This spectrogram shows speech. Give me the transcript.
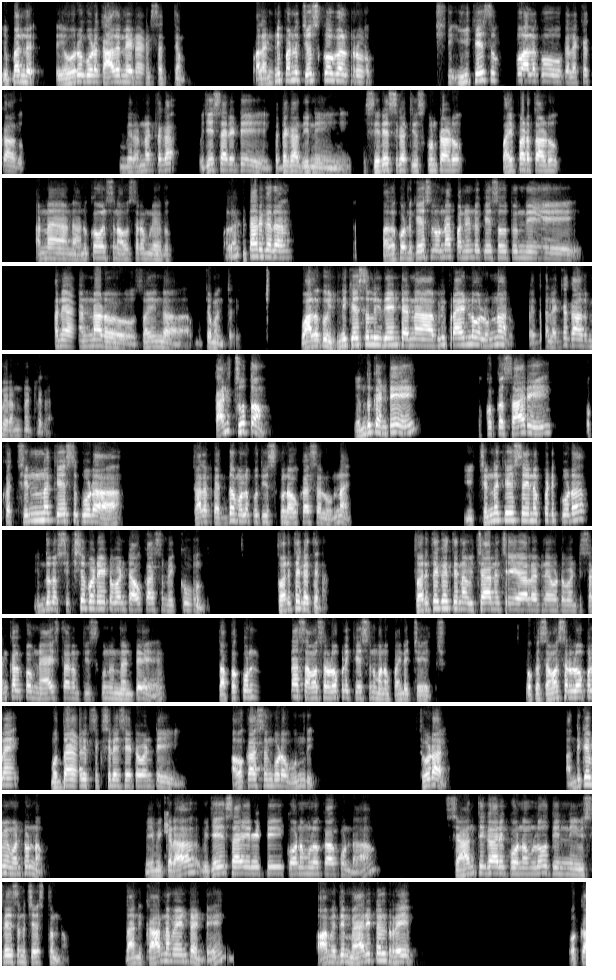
ఇబ్బంది ఎవరు కూడా కాదనేటువంటి సత్యం. వాళ్ళు అన్ని పనులు చేసుకోగలరు. ఈ కేసు వాళ్ళకు ఒక లెక్క కాదు. మీరు అన్నట్లుగా రెడ్డి పెద్దగా దీన్ని సీరియస్‌గా తీసుకుంటాడు, భయపడతాడు అన్న అనుకోవాల్సిన అవసరం లేదు. వాళ్ళు అంటారు కదా పదకొండు కేసులు ఉన్నాయి పన్నెండు కేసు అవుతుంది అని అన్నాడు స్వయంగా ముఖ్యమంత్రి. వాళ్ళకు ఇన్ని కేసులు ఇదేంటి అన్న అభిప్రాయంలో వాళ్ళు ఉన్నారు. పెద్ద లెక్క కాదు మీరు అన్నట్లుగా కానీ చూద్దాం. ఎందుకంటే ఒక్కొక్కసారి ఒక చిన్న కేసు కూడా చాలా పెద్ద మలుపు తీసుకునే అవకాశాలు ఉన్నాయి. ఈ చిన్న కేసు అయినప్పటికీ కూడా ఇందులో శిక్ష పడేటువంటి అవకాశం ఎక్కువ ఉంది త్వరితగతిన. త్వరితగతిన విచారణ చేయాలనేటువంటి సంకల్పం న్యాయస్థానం తీసుకునిందంటే తప్పకుండా సంవత్సరం లోపల కేసును మనం ఫైండ్ చేయొచ్చు. ఒక సంవత్సరం లోపలే ముద్దాయిలకు శిక్షలేసేటువంటి అవకాశం కూడా ఉంది. చూడాలి. అందుకే మేము అంటున్నాం మేము ఇక్కడ విజయసాయి రెడ్డి కోణంలో కాకుండా శాంతి గారి కోణంలో దీన్ని విశ్లేషణ చేస్తున్నాం. దానికి కారణం ఏంటంటే ఆమెది మ్యారిటల్ రేప్. ఒక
